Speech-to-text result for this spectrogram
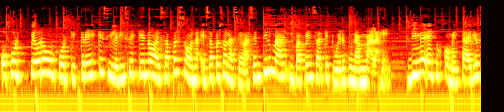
o por peor aún porque crees que si le dices que no a esa persona, esa persona se va a sentir mal y va a pensar que tú eres una mala gente. Dime en tus comentarios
